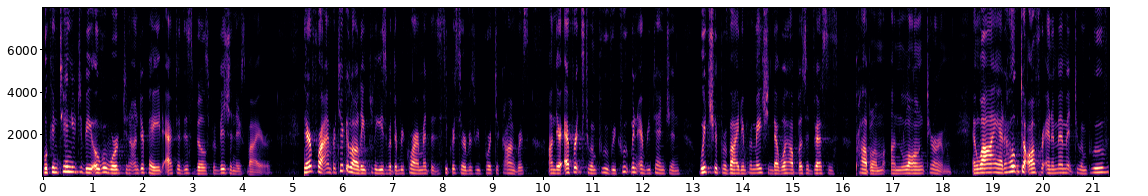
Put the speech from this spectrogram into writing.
will continue to be overworked and underpaid after this bill's provision expires. Therefore, I am particularly pleased with the requirement that the Secret Service report to Congress on their efforts to improve recruitment and retention, which should provide information that will help us address this problem on the long term. And while I had hoped to offer an amendment to improve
